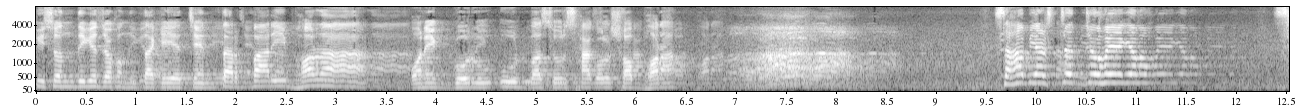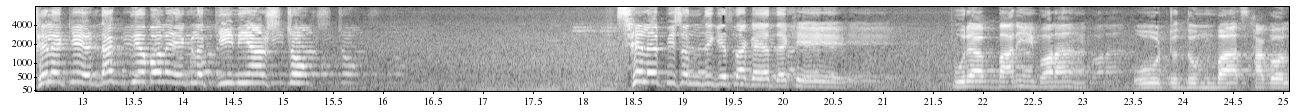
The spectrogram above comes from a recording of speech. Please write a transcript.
পিছন দিকে যখন তাকিয়েছেন, তার বাড়ি ভরা, অনেক গরু, উট, বাছুর, ছাগল সব ভরা। সাহাবি আশ্চর্য হয়ে গেল। ছেলেকে ডাক দিয়ে বলে, এগুলো কি নিয়ে আসছো? ছেলে পিছন দিকে তাকায়া দেখে, পুরা বাড়ি ভরা উট, দুম্বা, ছাগল।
